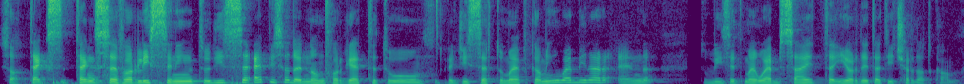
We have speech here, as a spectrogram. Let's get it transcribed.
So thanks, thanks for listening to this episode and don't forget to register to my upcoming webinar and to visit my website yourdatateacher.com.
